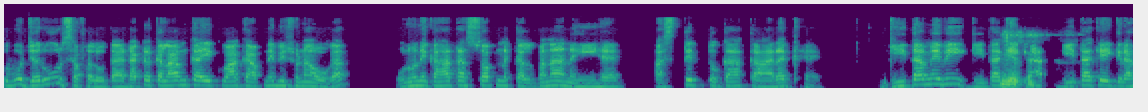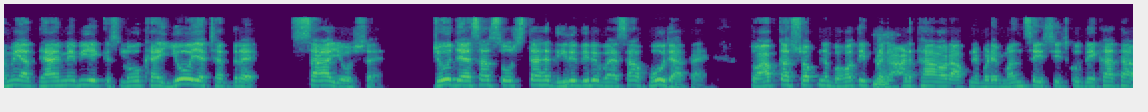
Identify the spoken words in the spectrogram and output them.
तो वो ज़रूर सफल होता है। डॉक्टर कलाम का एक वाक्य आपने भी सुना होगा उन्होंने कहा था स्वप्न कल्पना नहीं है अस्तित्व का कारक है। गीता में भी गीता के गीता के ग्यारहवें अध्याय में भी एक श्लोक है यो यछद्र सा योश है। जो जैसा सोचता है धीरे धीरे वैसा हो जाता है। तो आपका स्वप्न बहुत ही जी प्रगाढ़ था और आपने बड़े मन से इस चीज़ को देखा था।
